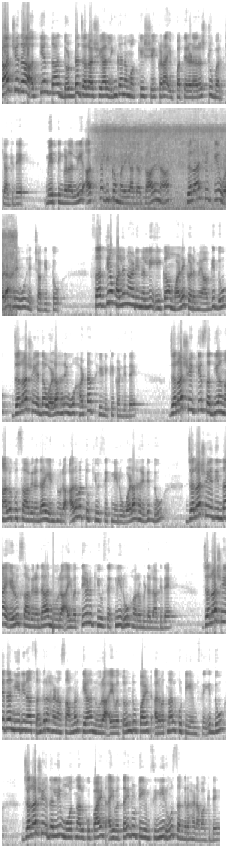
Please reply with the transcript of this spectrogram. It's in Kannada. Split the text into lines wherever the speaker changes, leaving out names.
ರಾಜ್ಯದ ಅತ್ಯಂತ ದೊಡ್ಡ ಜಲಾಶಯ ಲಿಂಗನಮಕ್ಕಿ ಶೇಕಡ ಇಪ್ಪತ್ತೆರಡರಷ್ಟು ಭರ್ತಿಯಾಗಿದೆ. ಮೇ ತಿಂಗಳಲ್ಲಿ ಅತ್ಯಧಿಕ ಮಳೆಯಾದ ಕಾರಣ ಜಲಾಶಯಕ್ಕೆ ಒಳಹರಿವು ಹೆಚ್ಚಾಗಿತ್ತು. ಸದ್ಯ ಮಲೆನಾಡಿನಲ್ಲಿ ಈಗ ಮಳೆ ಕಡಿಮೆಯಾಗಿದ್ದು ಜಲಾಶಯದ ಒಳಹರಿವು ಹಠಾತ್ ಹೇಳಿಕೆ ಕಂಡಿದೆ. ಜಲಾಶಯಕ್ಕೆ ಸದ್ಯ ನಾಲ್ಕು ಸಾವಿರದ ಎಂಟುನೂರ ಅರವತ್ತು ಕ್ಯೂಸೆಕ್ ನೀರು ಒಳಹರಿವಿದ್ದು, ಜಲಾಶಯದಿಂದ ಏಳು ಸಾವಿರದ ನೂರ ಐವತ್ತೇಳು ಕ್ಯೂಸೆಕ್ ನೀರು ಹೊರಬಿಡಲಾಗಿದೆ. ಜಲಾಶಯದ ನೀರಿನ ಸಂಗ್ರಹಣಾ ಸಾಮರ್ಥ್ಯ ನೂರ ಐವತ್ತೊಂದು ಪಾಯಿಂಟ್ ಅರವತ್ನಾಲ್ಕು ಟಿಎಂಸಿ ಇದ್ದು, ಜಲಾಶಯದಲ್ಲಿ ಮೂವತ್ನಾಲ್ಕು ಪಾಯಿಂಟ್ ಐವತ್ತೈದು ಟಿಎಂಸಿ ನೀರು ಸಂಗ್ರಹಣವಾಗಿದೆ.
